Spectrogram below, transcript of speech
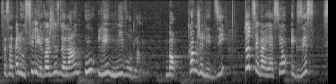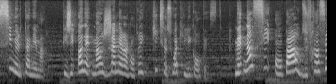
Ça s'appelle aussi les registres de langue ou les niveaux de langue. Bon, comme je l'ai dit, toutes ces variations existent simultanément. Puis j'ai honnêtement jamais rencontré qui que ce soit qui les conteste. Maintenant, si on parle du français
